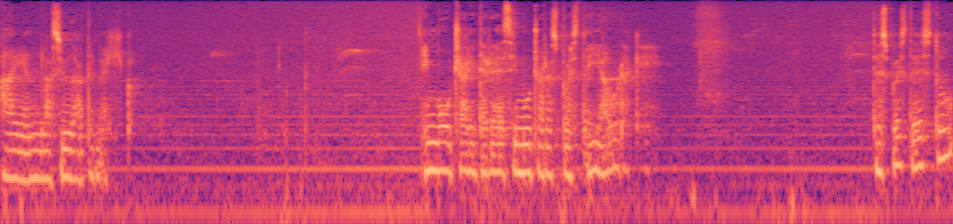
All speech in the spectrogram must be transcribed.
hay en la Ciudad de México. Y mucha interés y mucha respuesta. ¿Y ahora qué? Después de esto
